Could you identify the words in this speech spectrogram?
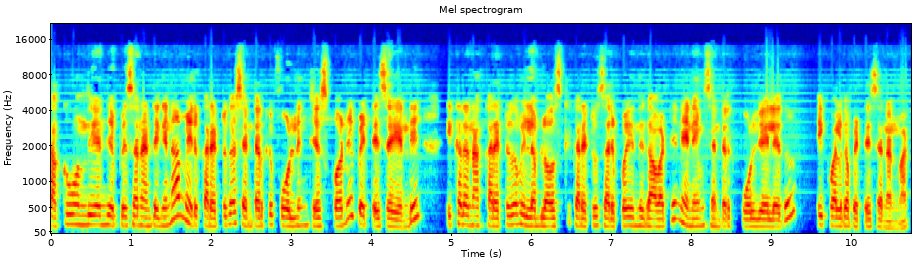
తక్కువ ఉంది అని చెప్పేసానంటే గిన మీరు కరెక్ట్గా సెంటర్కి ఫోల్డింగ్ చేసుకొని పెట్టేసేయండి. ఇక్కడ నాకు కరెక్ట్గా వీళ్ళ బ్లౌజ్కి కరెక్ట్ సరిపోయింది కాబట్టి నేనేం సెంటర్కి ఫోల్డ్ చేయలేదు. ఈక్వల్గా పెట్టేశాను అనమాట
